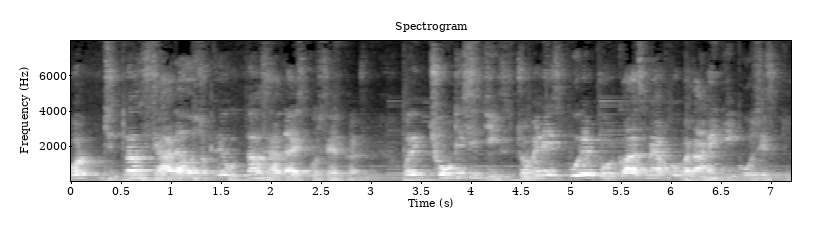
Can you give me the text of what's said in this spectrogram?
और जितना ज़्यादा हो सके, उतना ज़्यादा इसको शेयर करना। और एक छोटी सी चीज़, जो मैंने इस पूरे पॉडकास्ट में आपको बताने की कोशिश की,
